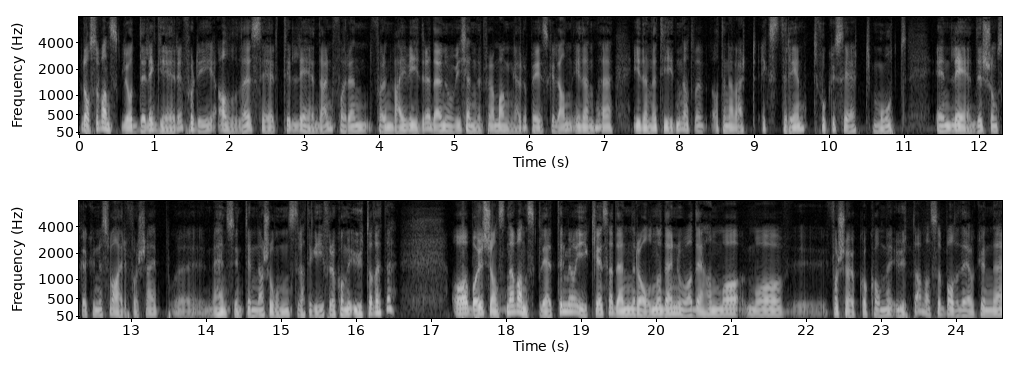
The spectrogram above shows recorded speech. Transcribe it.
Det er også vanskelig å delegere, fordi alle ser til lederen for en, for en vei videre. Det er jo noe vi kjenner fra mange europeiske land i denne, i denne tiden, at, at, den har vært ekstremt fokusert mot en leder som skal kunne svare for seg eh, med hensyn til nasjonens strategi for å komme ut av dette. Og Boris Johnson har vanskeligheter med å ikle seg den rollen, og det er noe av det han må, må eh, forsøke å komme ut av. Altså både det å kunne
